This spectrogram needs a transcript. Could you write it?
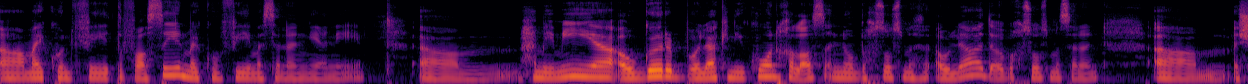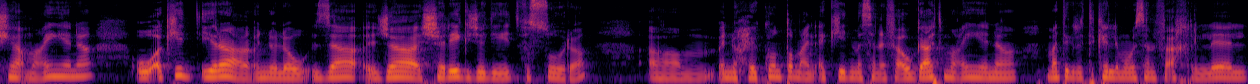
آه ما يكون في تفاصيل ما يكون في مثلا يعني حميمية أو قرب ولكن يكون خلاص إنه بخصوص مثلا أولاد أو بخصوص مثلا أشياء معينة. وأكيد يراعوا إنه لو جاء شريك جديد في الصورة إنه حيكون طبعا أكيد مثلا في أوقات معينة ما تقدر تكلمه مثلا في آخر الليل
